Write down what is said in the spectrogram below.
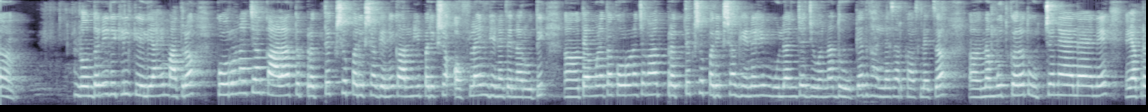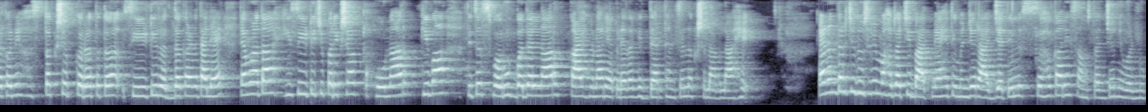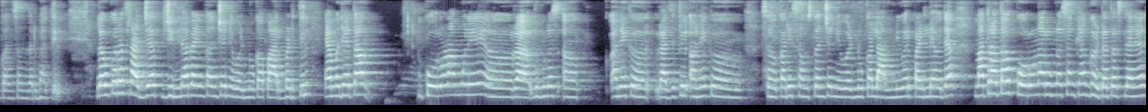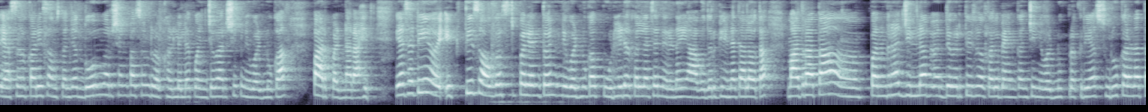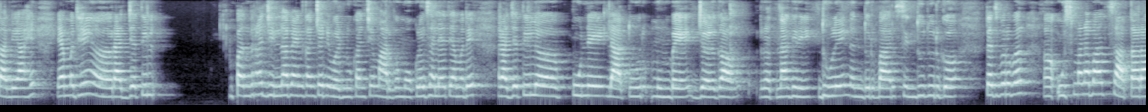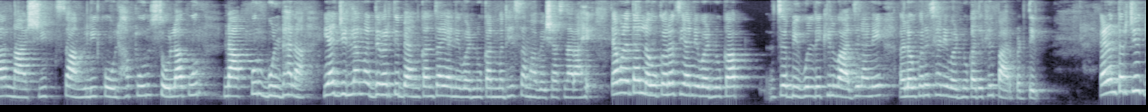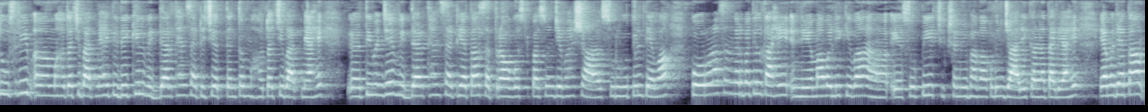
नोंदणी देखील केली आहे. मात्र कोरोनाच्या काळात प्रत्यक्ष परीक्षा घेणे कारण ही परीक्षा ऑफलाईन घेण्यात येणार होती. त्यामुळे आता कोरोनाच्या काळात प्रत्यक्ष परीक्षा घेणे हे मुलांच्या जीवनात धोक्यात घालण्यासारखं असल्याचं नमूद करत उच्च न्यायालयाने या प्रकरणी हस्तक्षेप करत तर सी ई टी रद्द करण्यात आली आहे. त्यामुळे आता ही सी ई टीची परीक्षा होणार किंवा तिचं स्वरूप बदलणार काय होणार याकडे आता विद्यार्थ्यांचं लक्ष लागलं आहे. यानंतरची दुसरी महत्त्वाची बातमी आहे ती म्हणजे राज्यातील सहकारी संस्थांच्या निवडणुकांसंदर्भातील. लवकरच राज्यात जिल्हा बँकांच्या निवडणुका पार पडतील. यामध्ये आता कोरोनामुळे रा रुग्ण अनेक राज्यातील अनेक सहकारी संस्थांच्या निवडणुका लांबणीवर पडल्या होत्या. मात्र आता कोरोना रुग्णसंख्या घटत असल्याने या सहकारी संस्थांच्या दोन वर्षांपासून रखडलेल्या पंचवार्षिक निवडणुका पार पडणार आहेत. यासाठी एकतीस ऑगस्टपर्यंत निवडणुका पुढे ढकलण्याचा निर्णय या अगोदर घेण्यात आला होता. मात्र आता पंधरा जिल्हा मध्यवर्ती सहकारी बँकांची निवडणूक प्रक्रिया सुरू करण्यात आली आहे. यामध्ये राज्यातील पंधरा जिल्हा बँकांच्या निवडणुकांचे मार्ग मोकळे झाले आहेत. त्यामध्ये राज्यातील पुणे लातूर मुंबई जळगाव रत्नागिरी धुळे नंदुरबार सिंधुदुर्ग त्याचबरोबर उस्मानाबाद सातारा नाशिक सांगली कोल्हापूर सोलापूर नागपूर बुलढाणा या जिल्हा मध्यवर्ती बँकांचा या निवडणुकांमध्ये समावेश असणार आहे. त्यामुळे आता लवकरच या निवडणुकाचं बिगुल देखील वाजेल आणि लवकरच ह्या निवडणुका देखील पार पडतील. यानंतरची दुसरी महत्त्वाची बातमी आहे ती देखील विद्यार्थ्यांसाठीची अत्यंत महत्त्वाची बातमी आहे. ती म्हणजे विद्यार्थ्यांसाठी आता सतरा ऑगस्टपासून जेव्हा शाळा सुरू होतील तेव्हा कोरोना संदर्भातील काही नियमावली किंवा एस ओ पी शिक्षण विभागाकडून जारी करण्यात आली आहे. यामध्ये आता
